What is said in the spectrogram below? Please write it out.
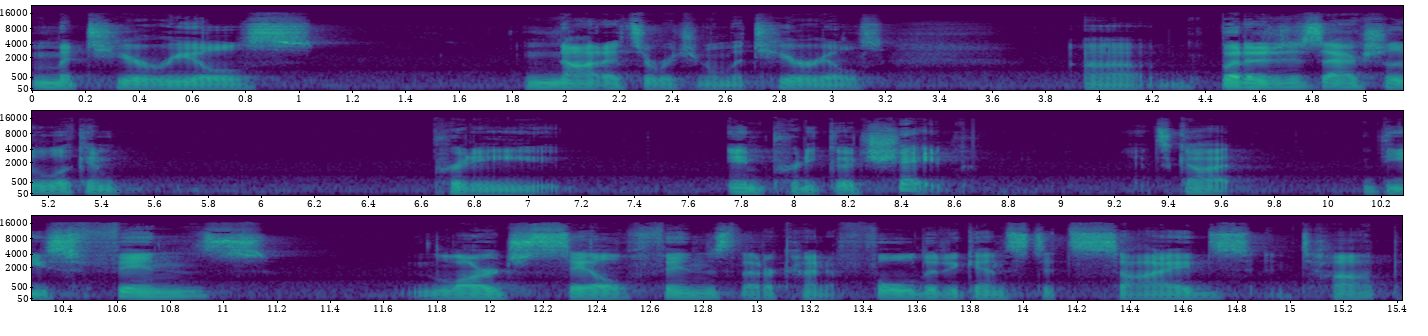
materials, not its original materials, uh, but it is actually looking pretty in pretty good shape. It's got these fins, large sail fins that are kind of folded against its sides and top,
